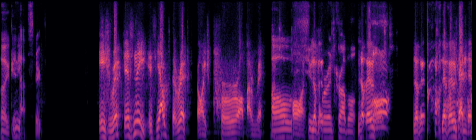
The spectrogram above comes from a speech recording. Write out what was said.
Fucking youngster. He's ripped, isn't he? Is Youngster ripped? Oh, he's proper ripped. Oh, Oh, shoot, look at- we're in trouble. Look who's, look, who- look who's ended.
